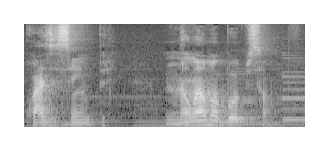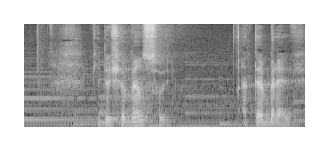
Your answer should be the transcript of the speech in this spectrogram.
quase sempre não é uma boa opção. Que Deus te abençoe. Até breve.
